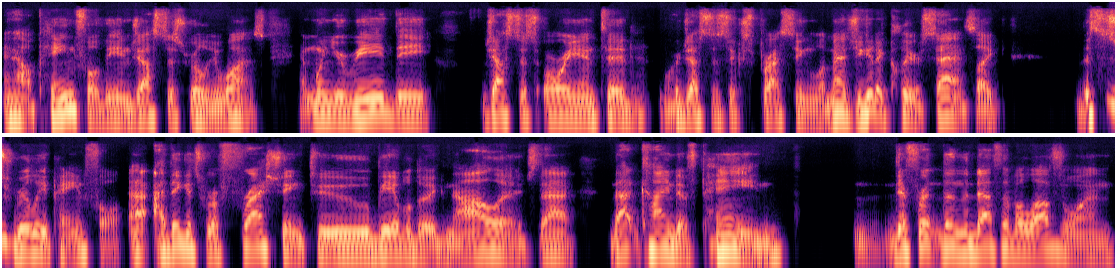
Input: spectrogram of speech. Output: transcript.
and how painful the injustice really was. And when you read the justice oriented or justice expressing laments, you get a clear sense like, this is really painful. And I think it's refreshing to be able to acknowledge that that kind of pain, different than the death of a loved one,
